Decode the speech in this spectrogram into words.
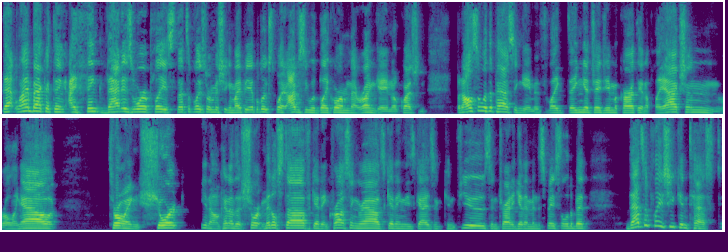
that linebacker thing, I think that is where a place that's a place where Michigan might be able to exploit. Obviously, with Blake Corum in that run game, no question, but also with the passing game. If like they can get JJ McCarthy in a play action, and rolling out, throwing short, you know, kind of the short middle stuff, getting crossing routes, getting these guys confused and trying to get them into space a little bit. That's a place you can test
